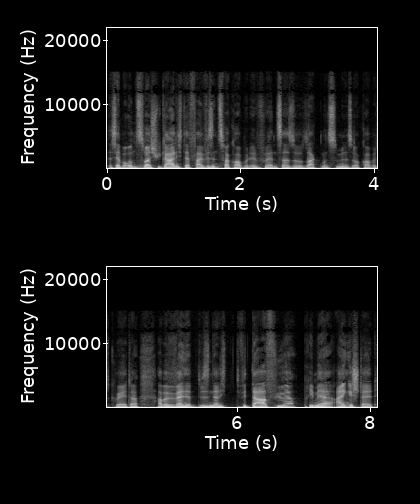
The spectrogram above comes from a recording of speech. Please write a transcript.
Das ist ja bei uns zum Beispiel gar nicht der Fall. Wir sind zwar Corporate Influencer, so sagt man es zumindest, oder Corporate Creator, aber wir, werden, wir sind ja nicht dafür primär eingestellt.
